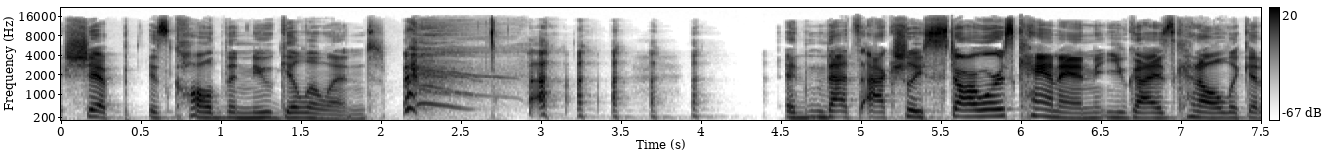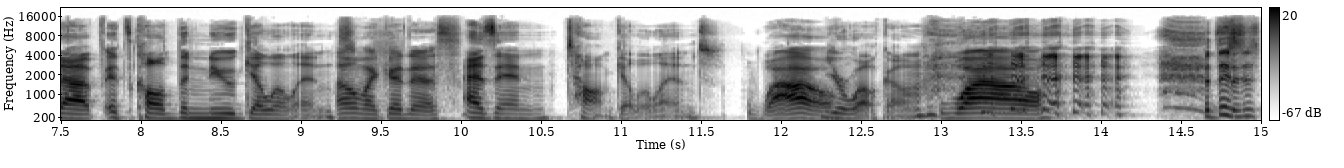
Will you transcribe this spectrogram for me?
ship is called the New Gilliland. and that's actually Star Wars canon. You guys can all look it up. It's called the New Gilliland. oh my goodness! As in Tom Gilliland. Wow. You're welcome. wow. but this is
